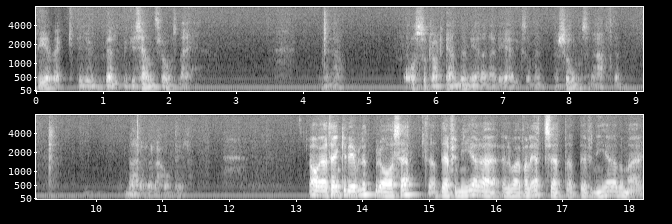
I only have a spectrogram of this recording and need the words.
det väckte ju väldigt mycket känslor hos mig. Eh, och såklart ännu mer när det är liksom en person som jag haft en nära relation till. Ja, jag tänker det är väl ett bra sätt att definiera, eller i varje fall ett sätt att definiera de här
